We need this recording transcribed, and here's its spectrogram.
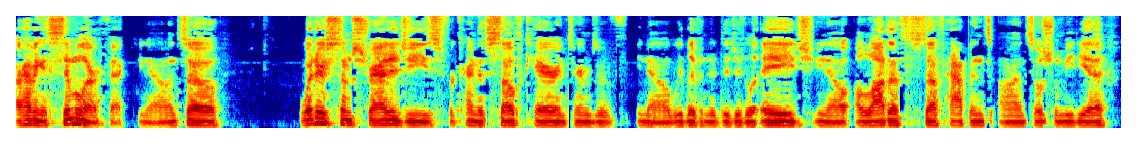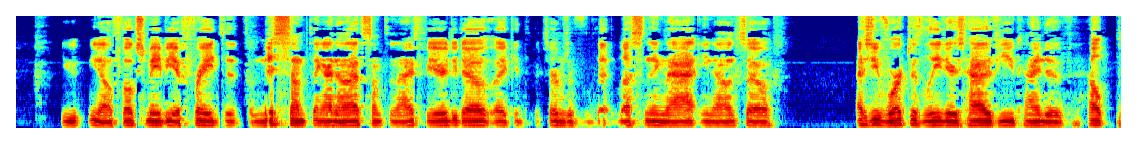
are having a similar effect, you know, and so what are some strategies for kind of self-care in terms of you know we live in a digital age you know a lot of stuff happens on social media. You you know folks may be afraid to, to miss something. I know that's something i feared you know like in terms of lessening that you know? And so as you've worked with leaders how have you kind of helped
